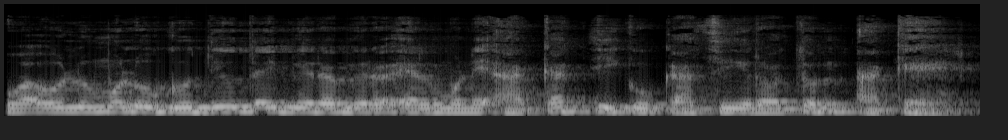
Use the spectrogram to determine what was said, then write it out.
wa ulumul ugudi utai bira-bira ilmu ni akad iku kathiratun akeh.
